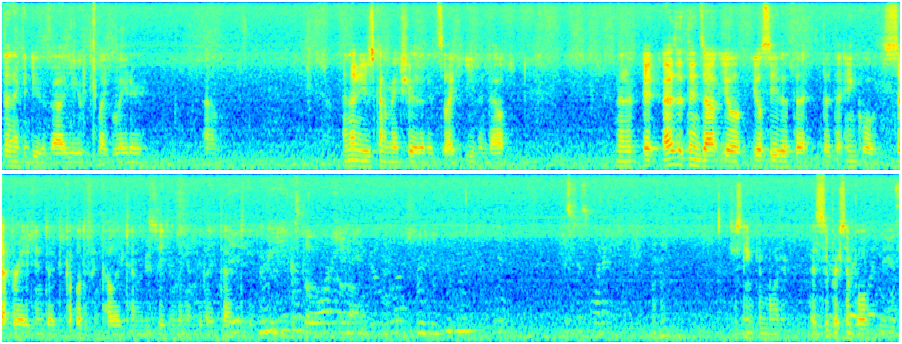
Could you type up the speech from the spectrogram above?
then i can do the value like later um, and then you just kind of make sure that it's like evened out and then it, it, as it thins out you'll you'll see that the that the ink will separate into a couple of different color tones so you can manipulate that too Do you put the water in and do the brush? Mm-hmm. It's just water. Just ink and water. It's super simple.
